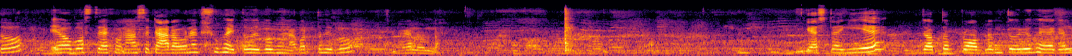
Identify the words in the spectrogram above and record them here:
তো এই অবস্থা এখন আছে। এটা আরও অনেক শুকাইতে হইব ভুনা করতে হইব। গ্যাসটা গিয়ে যত প্রবলেম তৈরি হয়ে গেল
